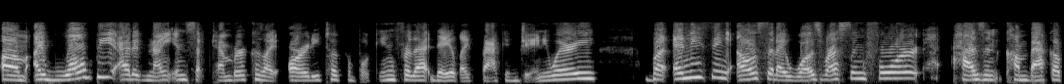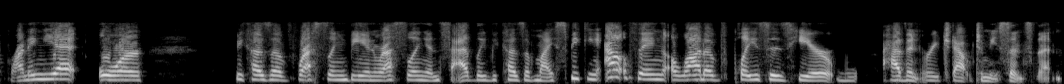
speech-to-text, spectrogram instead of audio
Um, I won't be at Ignite in September because I already took a booking for that day, like back in January. But anything else that I was wrestling for hasn't come back up running yet, or because of wrestling being wrestling, and sadly because of my speaking out thing, a lot of places here haven't reached out to me since then.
